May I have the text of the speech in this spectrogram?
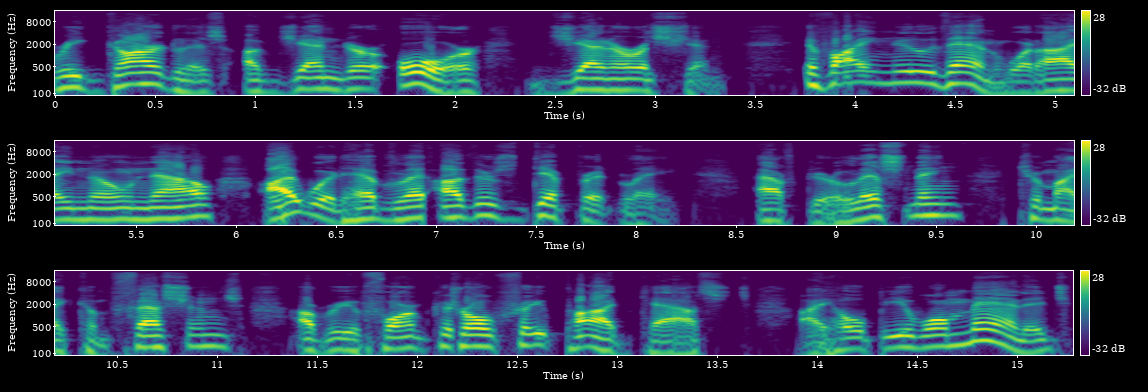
regardless of gender or generation. If I knew then what I know now, I would have led others differently. After listening to my Confessions of Reformed Control Freak podcasts, I hope you will manage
